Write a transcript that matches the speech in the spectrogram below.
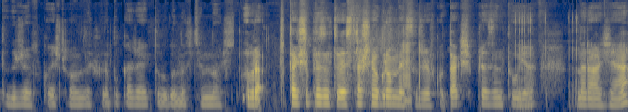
To drzewko. Jeszcze Wam za chwilę pokażę, jak to wygląda w ciemności. Dobra, tak się prezentuje. Strasznie ogromne jest to drzewko. Tak się prezentuje na razie.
